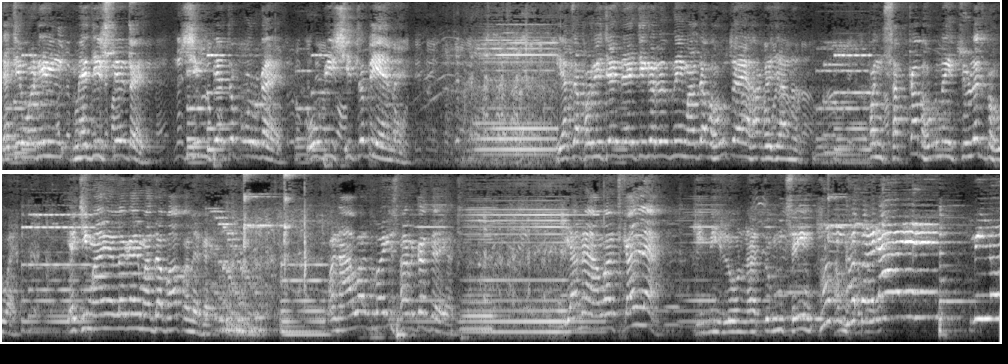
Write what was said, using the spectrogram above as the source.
त्याचे वडील मॅजिस्ट्रेट आहे शिंद्याचं पोरग आहे. ओबीसीचं बियाण आहे. याचा परिचय द्यायची गरज नाही. माझा भाऊच आहे हा गजानन. पण सक्का भाऊ नाही चुलत भाऊ आहे. याची माय अलग आहे माझा बाप अलग आहे. पण आवाज बाई सारखाच आहे याचा. यानं आवाज काढला की मी लोना तुमचे हम मी मिलो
